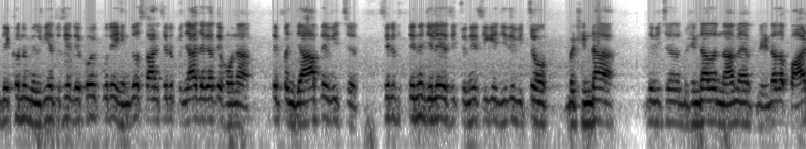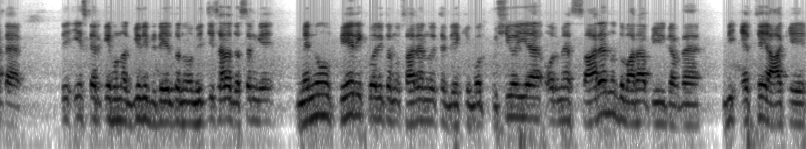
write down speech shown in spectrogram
ਦੇਖਣ ਨੂੰ ਮਿਲਦੀਆਂ। ਤੁਸੀਂ ਦੇਖੋ, ਪੂਰੇ ਹਿੰਦੁਸਤਾਨ ਸਿਰਫ 50 ਜਗ੍ਹਾ ਤੇ ਹੋਣਾ ਤੇ ਪੰਜਾਬ ਦੇ ਵਿੱਚ ਸਿਰਫ ਤਿੰਨ ਜ਼ਿਲ੍ਹੇ ਅਸੀਂ ਚੁਣੇ ਸੀਗੇ, ਜਿਹਦੇ ਵਿੱਚੋਂ ਬਠਿੰਡਾ ਦੇ ਵਿੱਚ, ਬਠਿੰਡਾ ਦਾ ਨਾਮ ਹੈ, ਬਠਿੰਡਾ ਦਾ ਪਾਰਟ ਹੈ। ਤੇ ਇਸ ਕਰਕੇ ਹੁਣ ਅੱਗੇ ਦੀ ਡਿਟੇਲ ਤੁਹਾਨੂੰ ਅਮਿਤ ਜੀ ਸਾਰਾ ਦੱਸਣਗੇ। ਮੈਨੂੰ ਫੇਰ ਇੱਕ ਵਾਰੀ ਤੁਹਾਨੂੰ ਸਾਰਿਆਂ ਨੂੰ ਇੱਥੇ ਦੇਖ ਕੇ ਬਹੁਤ ਖੁਸ਼ੀ ਹੋਈ ਹੈ ਔਰ ਮੈਂ ਸਾਰਿਆਂ ਨੂੰ ਦੁਬਾਰਾ ਅਪੀਲ ਕਰਦਾ ਹਾਂ ਵੀ ਇੱਥੇ ਆ ਕੇ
